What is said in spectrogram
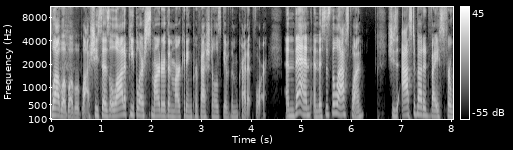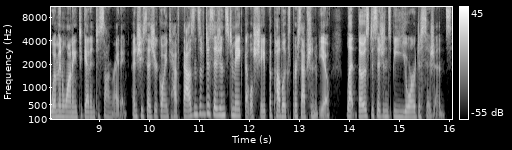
Blah, blah, blah, blah, blah. She says a lot of people are smarter than marketing professionals give them credit for. And then, and this is the last one, she's asked about advice for women wanting to get into songwriting. And she says, You're going to have thousands of decisions to make that will shape the public's perception of you. Let those decisions be your decisions.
